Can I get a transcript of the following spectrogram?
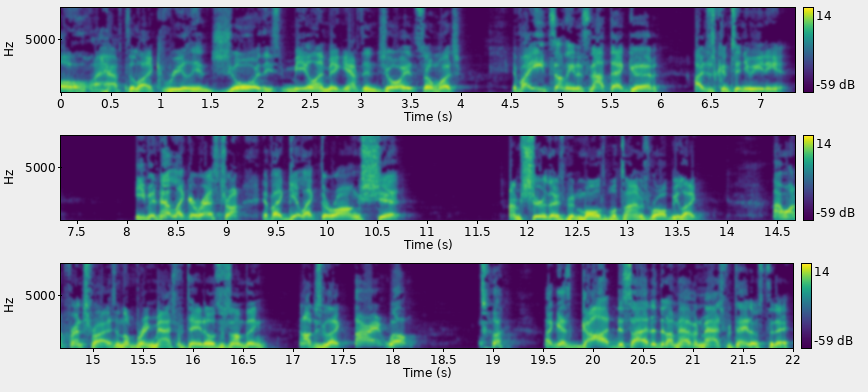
oh, I have to like really enjoy this meal I'm making. I have to enjoy it so much. If I eat something that's not that good, I just continue eating it. Even at like a restaurant, if I get like the wrong shit, I'm sure there's been multiple times where I'll be like, I want french fries, and they'll bring mashed potatoes or something. And I'll just be like, all right, well, I guess God decided that I'm having mashed potatoes today.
